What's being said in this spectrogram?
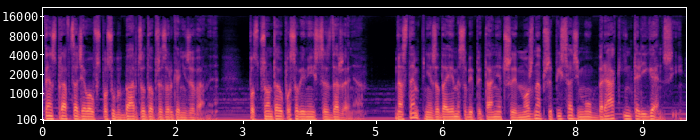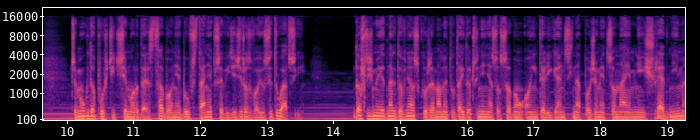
Ten sprawca działał w sposób bardzo dobrze zorganizowany. Posprzątał po sobie miejsce zdarzenia, Następnie zadajemy sobie pytanie, czy można przypisać mu brak inteligencji, czy mógł dopuścić się morderstwa, bo nie był w stanie przewidzieć rozwoju sytuacji. Doszliśmy jednak do wniosku, że mamy tutaj do czynienia z osobą o inteligencji na poziomie co najmniej średnim,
